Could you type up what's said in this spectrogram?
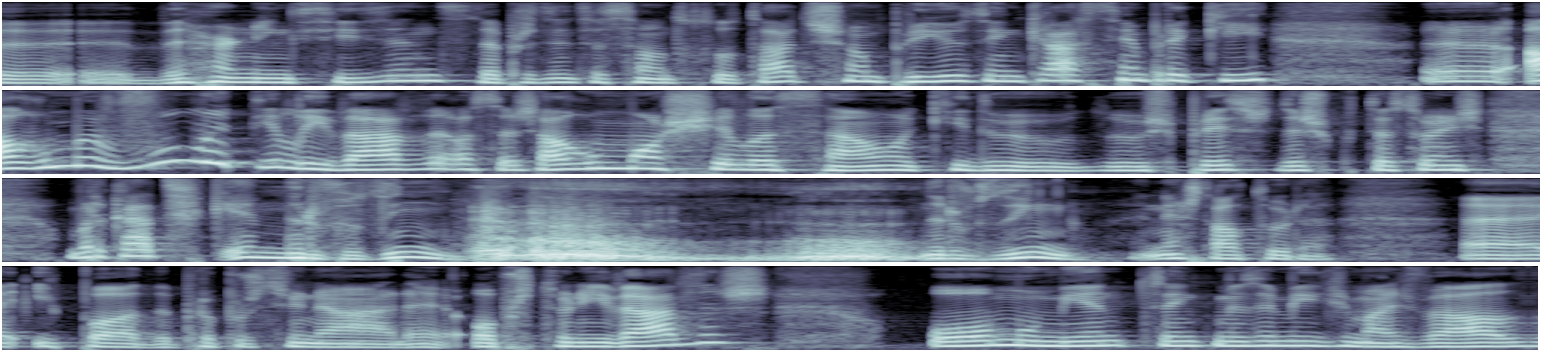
uh, de earning seasons, da apresentação de resultados, são períodos em que há sempre aqui uh, alguma volatilidade, ou seja, alguma oscilação aqui do, dos preços das cotações. O mercado fica nervosinho, nervosinho nesta altura. e pode proporcionar oportunidades ou momentos em que, meus amigos, mais vale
